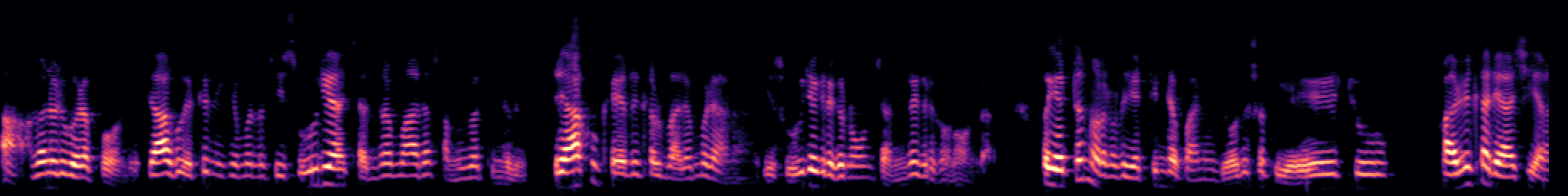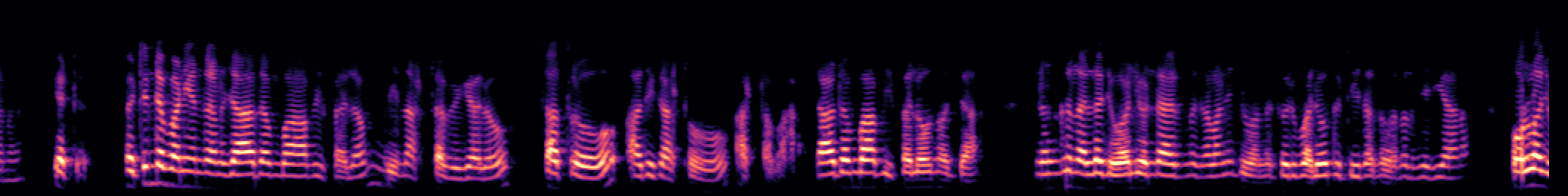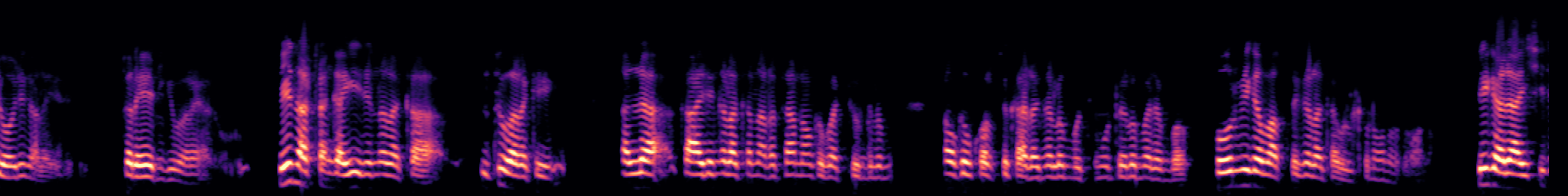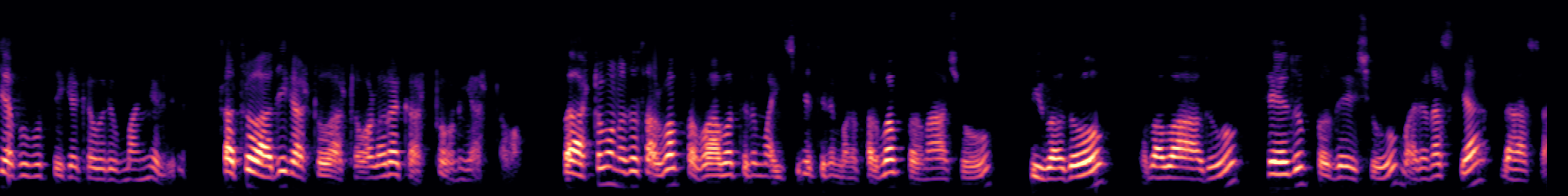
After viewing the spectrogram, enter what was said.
ആ അങ്ങനെ ഒരു കുഴപ്പമുണ്ട്. രാഹു എട്ട് നിൽക്കുമ്പോൾ എന്ന് വെച്ചാൽ ഈ സൂര്യ ചന്ദ്രന്മാരെ സമീപത്തെങ്കിലും രാഹു കേതുക്കൾ വരുമ്പോഴാണ് ഈ സൂര്യഗ്രഹണവും ചന്ദ്രഗ്രഹണവും ഉണ്ടാകുന്നത്. അപ്പൊ എട്ടെന്ന് പറയുന്നത് എട്ടിന്റെ പണി ജ്യോതിഷത്തിൽ ഏറ്റവും അഴുക്ക രാശിയാണ്. എട്ട്. എട്ടിന്റെ പണി എന്താണ്? ജാതം ഭാവി ഫലം ഈ നഷ്ടവികലോ ശത്രുവോ അതികഷ്ടവോ അഷ്ടവ ജാതം ഭാവി ഫലോ എന്ന് വെച്ചാൽ നിങ്ങൾക്ക് നല്ല ജോലി ഉണ്ടായിരുന്നു കളഞ്ഞിട്ട് വന്നിട്ട് ഒരു ഫലവും കിട്ടിയില്ലെന്ന് പറഞ്ഞത് ശരിയാണ്. ഉള്ള ജോലി കളയരുത്. ഇത്രേ എനിക്ക് പറയാനുള്ളൂ. ഈ നഷ്ടം കൈയിരുന്നതൊക്കെ ചുറ്റുപറക്കി നല്ല കാര്യങ്ങളൊക്കെ നടത്താൻ നമുക്ക് പറ്റുമെങ്കിലും നമുക്ക് കുറച്ച് കടങ്ങളും ബുദ്ധിമുട്ടുകളും വരുമ്പോൾ പൂർവിക വസ്തുക്കളൊക്കെ വിൽക്കണമെന്ന് തോന്നും ഈ ഐശ്വര്യ അഭിവൃദ്ധിക്കൊക്കെ ഒരു മങ്ങൽ ശത്രു അതികഷ്ടവും അഷ്ടം വളരെ കഷ്ടമാണ് ഈ അഷ്ടമം. അപ്പൊ അഷ്ടമം എന്ന് വെച്ചാൽ സർവപ്രഭാവത്തിനും ഐശ്വര്യത്തിനും സർവപ്രണാശവും വിവതോ അപവാദോ ഹേതുപ്രദേശവും മരണസ്യ ദാസ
